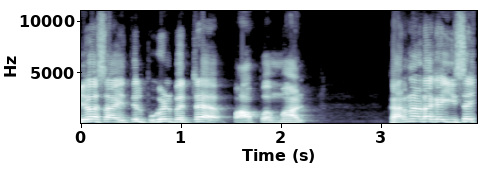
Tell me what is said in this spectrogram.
விவசாயத்தில் புகழ்பெற்ற பாப்பம்மாள். கர்நாடக இசை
